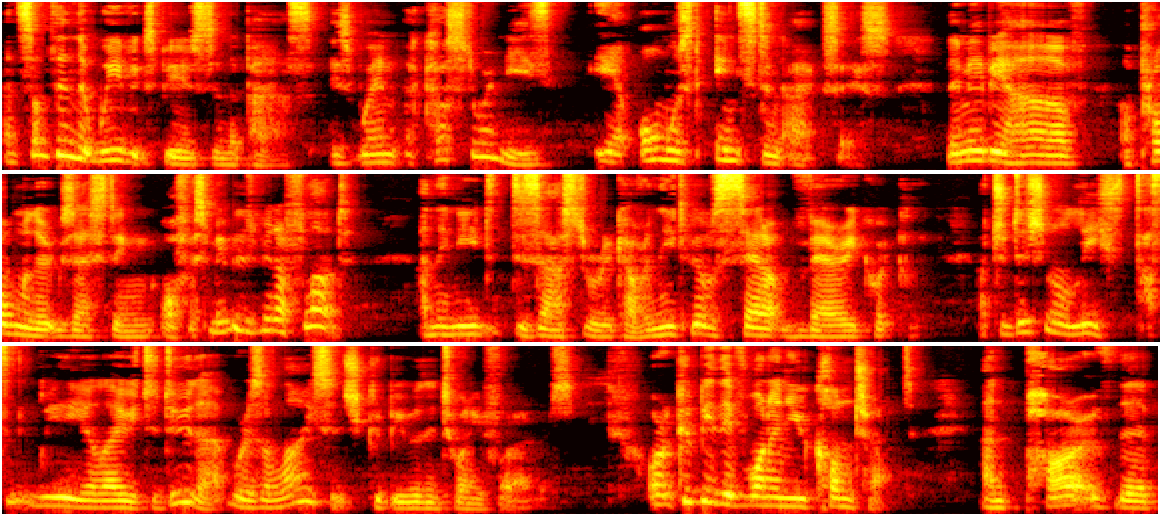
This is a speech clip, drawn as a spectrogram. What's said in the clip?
And something that we've experienced in the past is when a customer needs almost instant access. They maybe have a problem with their existing office, maybe there's been a flood, and they need disaster recovery. They need to be able to set up very quickly. A traditional lease doesn't really allow you to do that, whereas a license could be within 24 hours. Or it could be they've won a new contract, and part of the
